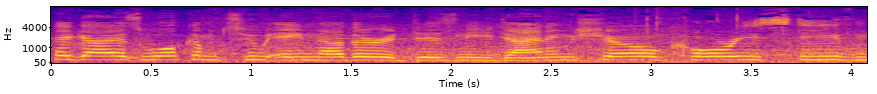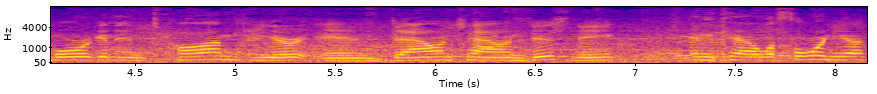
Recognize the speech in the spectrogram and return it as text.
Hey guys, welcome to another Disney dining show. Corey, Steve, Morgan, and Tom here in downtown Disney in California,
